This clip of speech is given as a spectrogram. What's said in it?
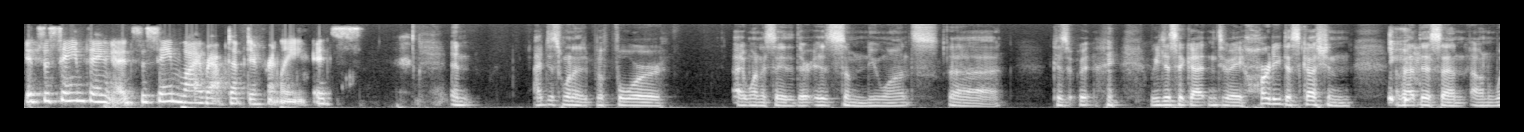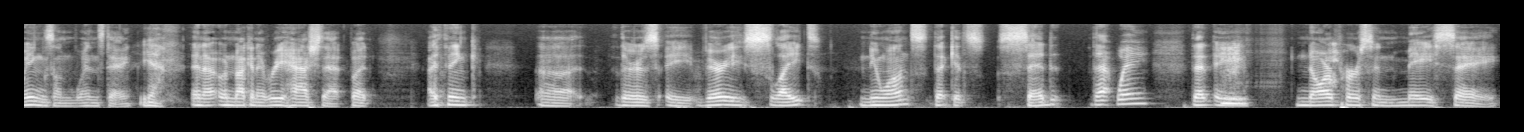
It's the same thing. It's the same lie wrapped up differently. It's And I just want to before I want to say that there is some nuance because we just had got into a hearty discussion about this on on Wings on Wednesday, Yeah. and I, I'm not going to rehash that, but I think uh, there's a very slight nuance that gets said that way that a NAR person may say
